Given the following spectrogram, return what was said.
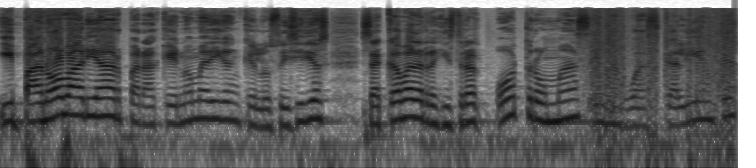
y para no variar, para que no me digan que los suicidios, se acaba de registrar otro más en Aguascalientes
